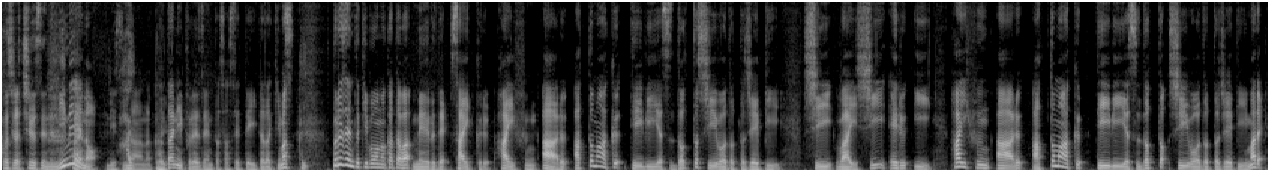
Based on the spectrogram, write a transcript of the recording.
こちら抽選で2名のリスナーの方にプレゼントさせていただきます、はい。プレゼント希望の方はメールでサイクル -r アットマーク tbs.co.jp cycle-r アットマーク tbs.co.jp まで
